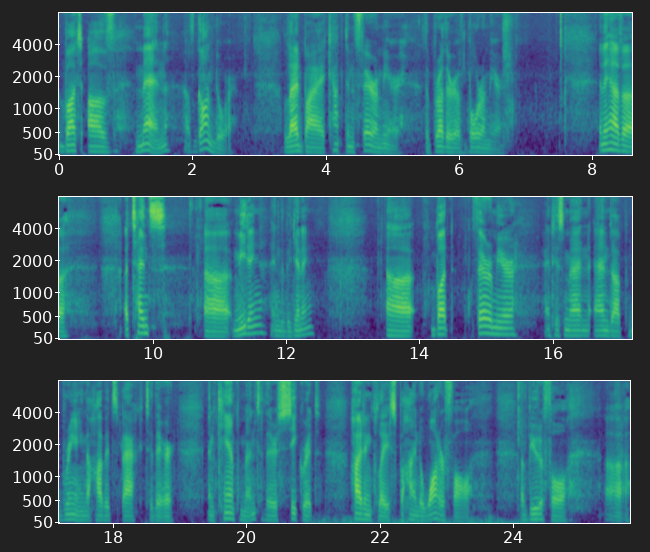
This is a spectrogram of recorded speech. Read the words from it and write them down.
but of men of Gondor, led by Captain Faramir, the brother of Boromir. And they have a, a tense uh, meeting in the beginning, uh, but Faramir and his men end up bringing the hobbits back to their encampment, their secret hiding place behind a waterfall, a beautiful, uh,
